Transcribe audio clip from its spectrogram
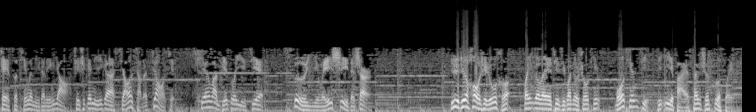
这次停了你的灵药，只是给你一个小小的教训，千万别做一些自以为是的事儿。欲知后事如何？欢迎各位继续关注收听《魔天记》第一百三十四回。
